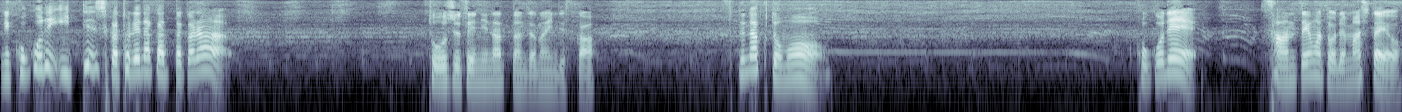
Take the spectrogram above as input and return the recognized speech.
ね、ここで1点しか取れなかったから、投手戦になったんじゃないんですか？少なくとも、ここで3点は取れましたよ。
